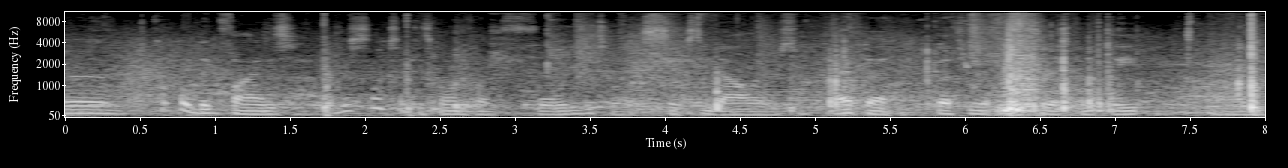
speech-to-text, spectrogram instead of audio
Uh, a couple big finds. This looks like it's going for like 40 to like 60 dollars. I have to go through it make sure it's complete. Um,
